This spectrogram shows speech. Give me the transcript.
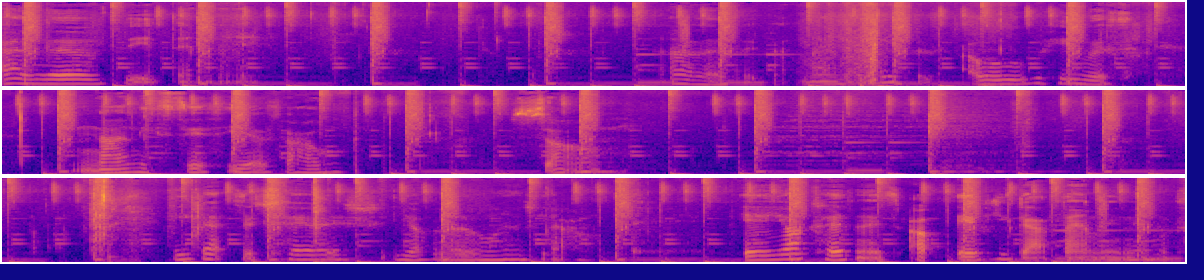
I love it. I love it. He was old. He was 96 years old. So, you got to cherish your little ones, y'all. And your cousins, if you got family members,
